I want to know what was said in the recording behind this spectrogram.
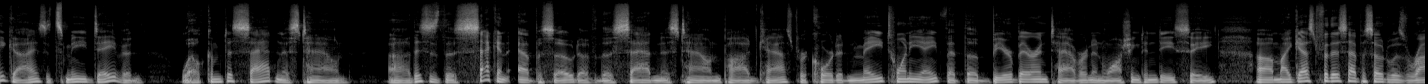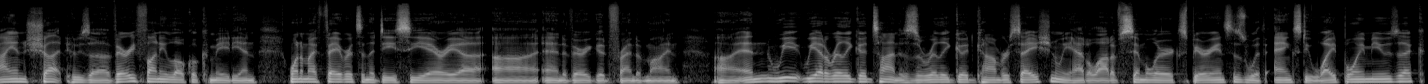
Hey guys, it's me, David. Welcome to Sadness Town. Uh, this is the second episode of the Sadness Town podcast, recorded May 28th at the Beer Baron Tavern in Washington, D.C. Uh, my guest for this episode was Ryan Shutt, who's a very funny local comedian, one of my favorites in the D.C. area, uh, and a very good friend of mine. Uh, and we, we had a really good time. This is a really good conversation. We had a lot of similar experiences with angsty white boy music.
